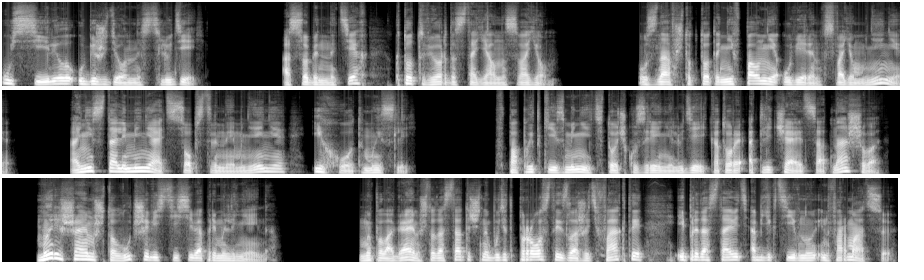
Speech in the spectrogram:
усилило убежденность людей. Особенно тех, кто твердо стоял на своем. Узнав, что кто-то не вполне уверен в своем мнении, они стали менять собственные мнения и ход мыслей. В попытке изменить точку зрения людей, которая отличается от нашего, мы решаем, что лучше вести себя прямолинейно. Мы полагаем, что достаточно будет просто изложить факты и предоставить объективную информацию,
